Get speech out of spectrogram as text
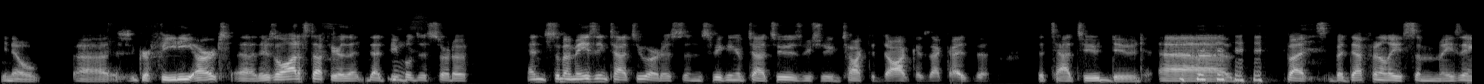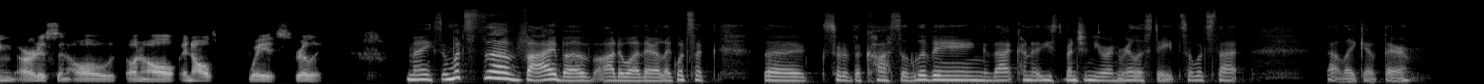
you know uh, graffiti art uh, there's a lot of stuff here that that people nice. just sort of and some amazing tattoo artists. And speaking of tattoos we should talk to dawg because that guy's the the tattooed dude. Uh, but but definitely some amazing artists in all on all in all ways really. Nice. And what's the vibe of ottawa there? Like what's the the sort of the cost of living, that kind of you mentioned you're in real estate. So what's that that like out there?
